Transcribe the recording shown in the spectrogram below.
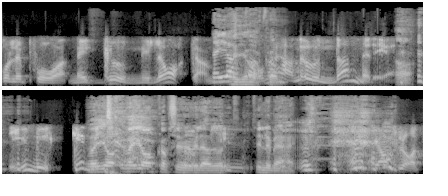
håller på med gummilakan, Nej, Jakob. då kommer han undan med det. Det är ju mycket. Det var, jag, det Jakob som ville vara tydlig med här. Ja, förlåt,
